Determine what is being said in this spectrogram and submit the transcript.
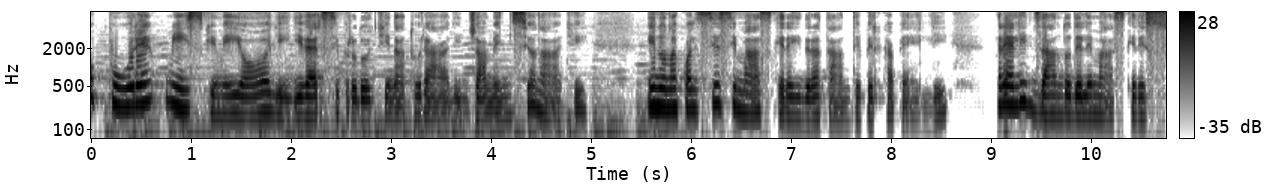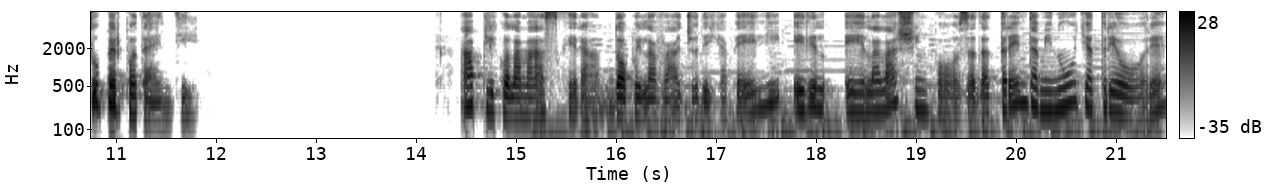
Oppure mischio i miei oli e i diversi prodotti naturali già menzionati in una qualsiasi maschera idratante per capelli, realizzando delle maschere super potenti. Applico la maschera dopo il lavaggio dei capelli e la lascio in posa da 30 minuti a 3 ore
